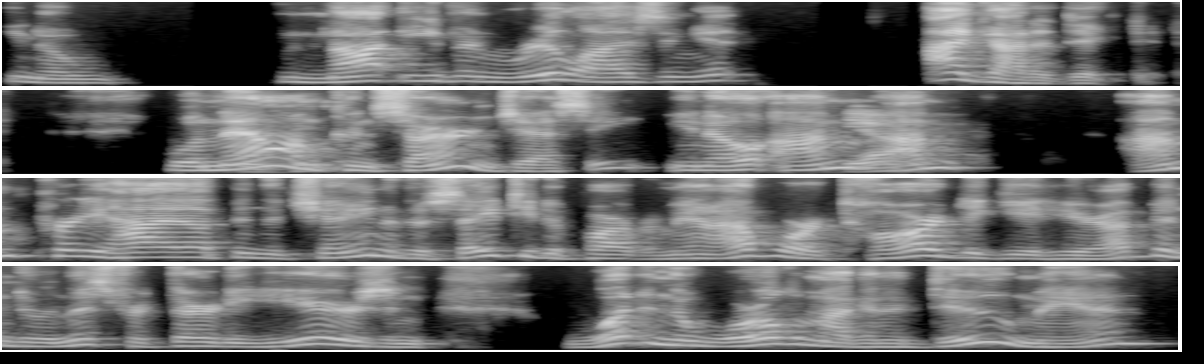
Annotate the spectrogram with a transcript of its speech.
you know, not even realizing it, I got addicted. Well, now I'm mm-hmm. concerned, Jesse. You know, I'm yeah. I'm I'm pretty high up in the chain of the safety department, man. I've worked hard to get here. I've been doing this for 30 years. And what in the world am I going to do, man?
